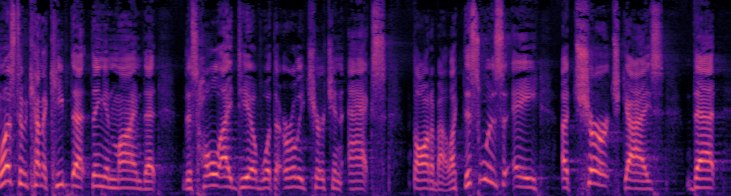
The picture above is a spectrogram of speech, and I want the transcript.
want us to kind of keep that thing in mind that this whole idea of what the early church in Acts thought about. Like this was a a church, guys, that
